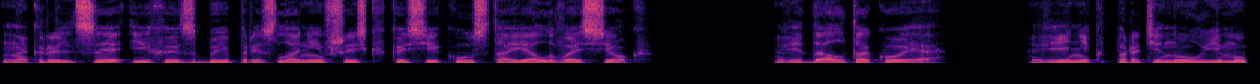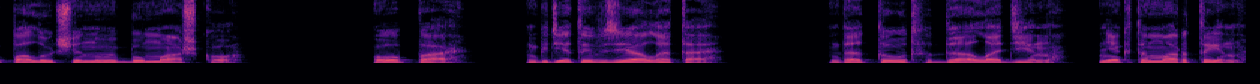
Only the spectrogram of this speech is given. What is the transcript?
На крыльце их избы, прислонившись к косяку, стоял Васек. «Видал такое?» Веник протянул ему полученную бумажку. «Опа! Где ты взял это?» «Да тут дал один, некто Мартын».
